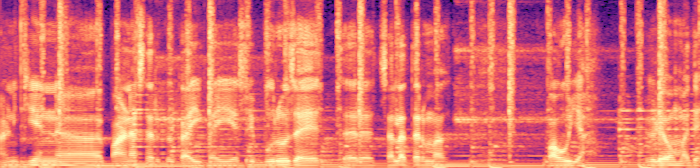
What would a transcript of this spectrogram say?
आणखीन पाण्यासारखं पाहण्यासारखं काही काही असे बुरुज आहेत. तर चला तर मग पाहूया व्हिडिओमध्ये.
